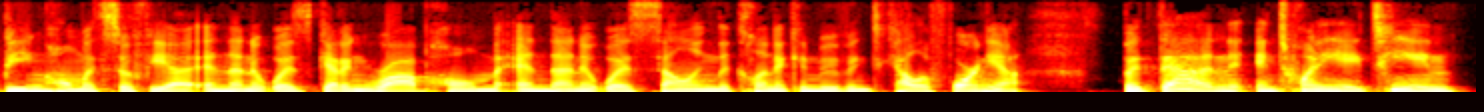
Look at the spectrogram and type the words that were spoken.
being home with Sophia, and then it was getting Rob home, and then it was selling the clinic and moving to California. But then in 2018,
